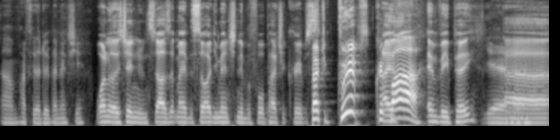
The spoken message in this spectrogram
um, hopefully they do better next year One of those genuine stars that made the side. You mentioned it before, Patrick Cripps, Patrick Cripps, Cripper. MVP. Yeah. Uh,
